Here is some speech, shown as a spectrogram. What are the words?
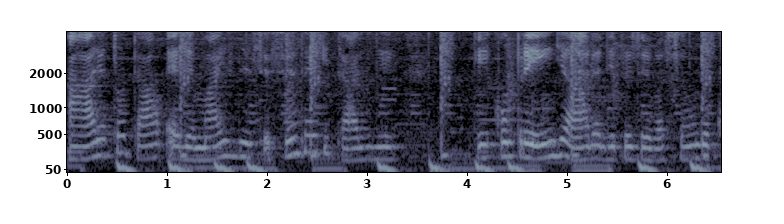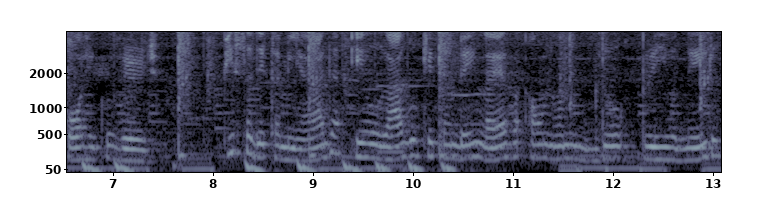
A área total é de mais de 60 hectares de, e compreende a área de preservação do Córrego Verde, pista de caminhada e o lago que também leva ao nome do pioneiro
